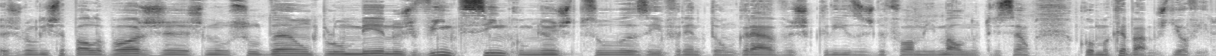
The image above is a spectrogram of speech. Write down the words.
A jornalista Paula Borges, no Sudão, pelo menos 25 milhões de pessoas enfrentam graves crises de fome e malnutrição, como acabamos de ouvir.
